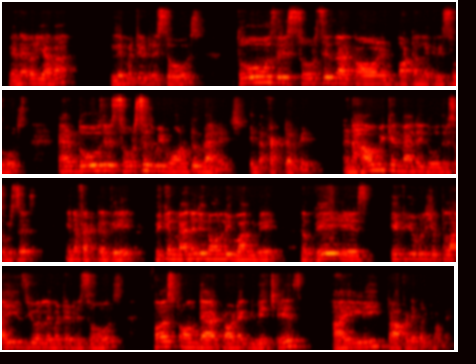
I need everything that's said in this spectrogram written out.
whenever you have a limited resource, those resources are called bottleneck resource. And those resources we want to manage in effective way. And how we can manage those resources in effective way? We can manage in only one way. The way is if you will utilize your limited resource first on that product which is highly profitable product.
